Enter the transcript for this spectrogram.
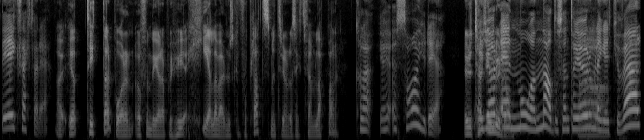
Det är exakt vad det är. Ja, Jag tittar på den och funderar på hur hela världen ska få plats med 365 lappar. Kolla, jag, jag sa ju det. Ja, du tar Jag gör ur dem? en månad och sen tar jag ur dem Ah. lägger i ett kuvert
